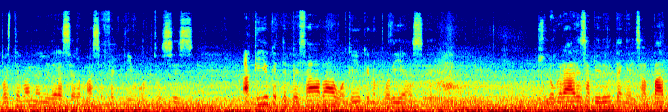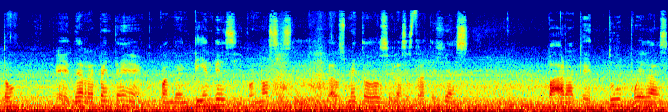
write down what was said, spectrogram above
pues te van a ayudar a ser más efectivo. Entonces, aquello que te pesaba o aquello que no podías eh, pues, lograr esa piedrita en el zapato, eh, de repente cuando entiendes y conoces los métodos y las estrategias para que tú puedas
